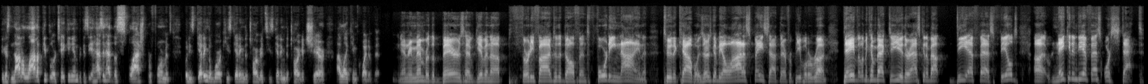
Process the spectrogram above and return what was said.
because not a lot of people are taking him because he hasn't had the splash performance, but he's getting the work, he's getting the targets, he's getting the target share. I like him quite a bit. And remember, the Bears have given up 35 to the Dolphins, 49 to the Cowboys. There's going to be a lot of space out there for people to run. Dave, let me come back to you. They're asking about DFS. Fields, uh, naked in DFS or stacked?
